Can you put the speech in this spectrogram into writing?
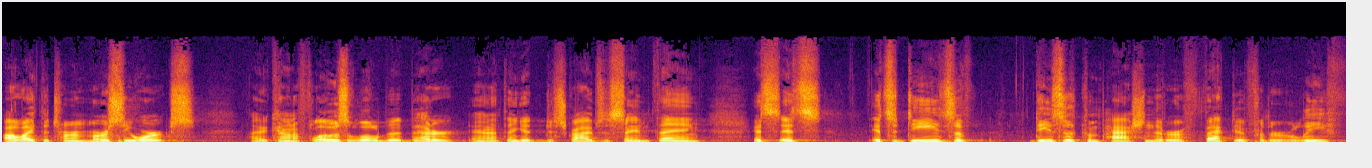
I like the term mercy works Uh, it kind of flows a little bit better, and I think it describes the same thing. It's, it's, it's deeds, of, deeds of compassion that are effective for the relief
